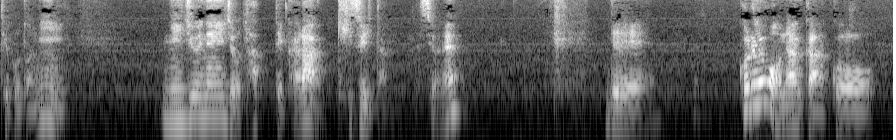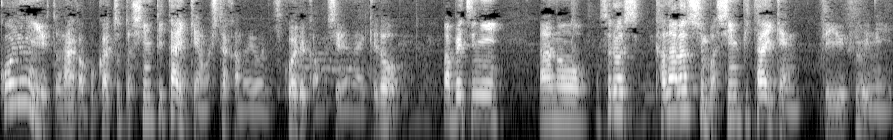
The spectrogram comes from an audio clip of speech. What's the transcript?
ていうことに20年以上経ってから気づいたんですよね。でこれをなんかこうこういうふうに言うとなんか僕はちょっと神秘体験をしたかのように聞こえるかもしれないけど、まあ、別にあのそれを必ずしも神秘体験っていうふうに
